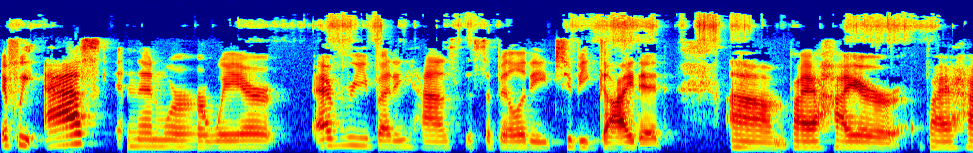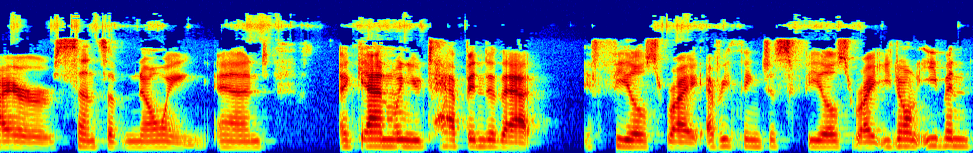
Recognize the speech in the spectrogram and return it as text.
if we ask and then we're aware everybody has this ability to be guided um, by a higher by a higher sense of knowing. And again when you tap into that it feels right. Everything just feels right. You don't even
